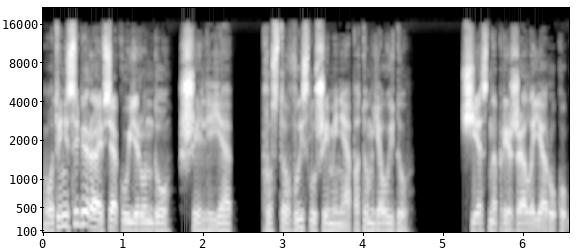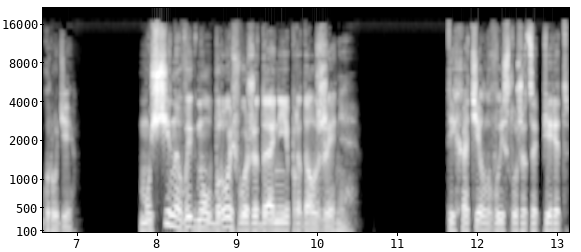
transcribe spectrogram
«Вот и не собирай всякую ерунду. Шелли, я... Просто выслушай меня, а потом я уйду». Честно прижала я руку к груди. Мужчина выгнул бровь в ожидании продолжения. «Ты хотел выслужиться перед...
